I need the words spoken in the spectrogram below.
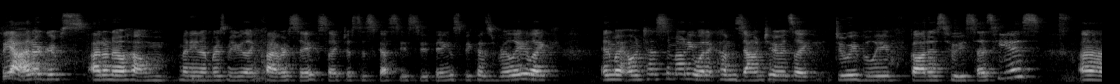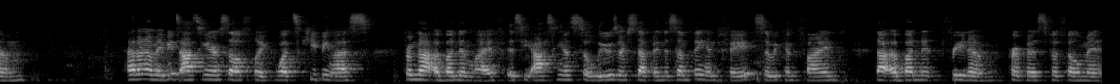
but yeah, in our groups, I don't know how many numbers, maybe like five or six, like just discuss these two things because really, like in my own testimony, what it comes down to is like, do we believe God is who He says He is? Um, I don't know, maybe it's asking ourselves, like, what's keeping us from that abundant life? Is he asking us to lose or step into something in faith so we can find that abundant freedom, purpose, fulfillment,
